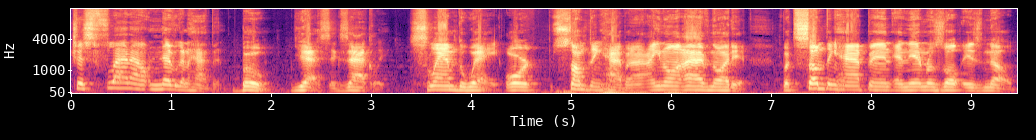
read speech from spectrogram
Just flat out never gonna happen. Boom. Yes, exactly. Slammed away. Or something happened. I, you know, I have no idea. But something happened, and the end result is no.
